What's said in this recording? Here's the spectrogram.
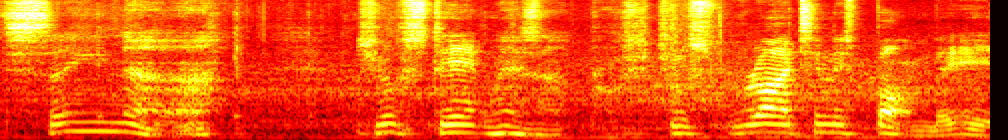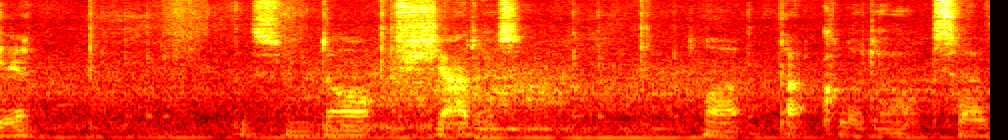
see now, just where's that brush? Just right in this bottom bit here, there's some dark shadows, like that colour dark, so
